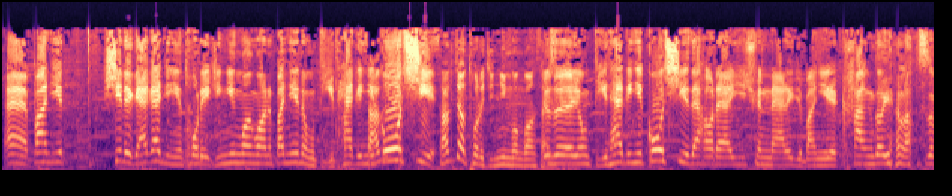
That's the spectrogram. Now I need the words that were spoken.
哎，把你。洗得干干净净，拖得金金光光的，把你弄地毯给你裹起。啥子叫拖得金金光光？就是用地毯给你裹起，然后呢，一群男的就把你扛到杨老师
